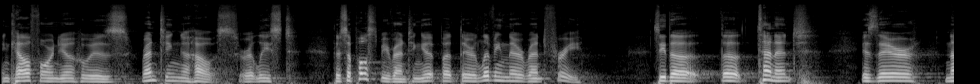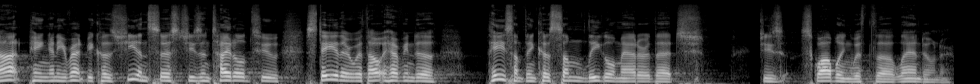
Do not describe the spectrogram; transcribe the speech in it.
in California who is renting a house, or at least they're supposed to be renting it, but they're living there rent free. See, the, the tenant is there not paying any rent because she insists she's entitled to stay there without having to pay something because some legal matter that she's squabbling with the landowner.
